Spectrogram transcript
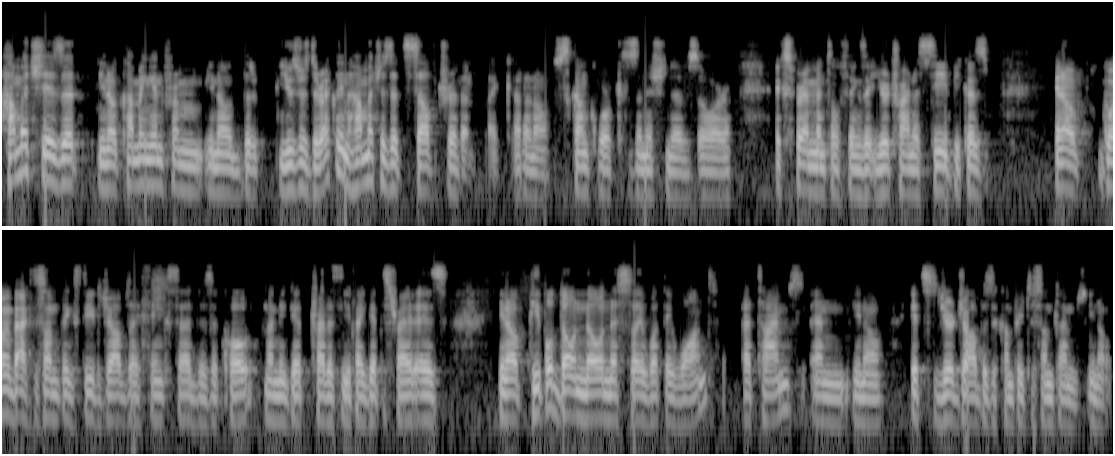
how much is it you know coming in from you know the users directly? And how much is it self-driven? Like i don't know skunk works initiatives or experimental things that you're trying to see? Because you know going back to something steve jobs i think said there's a quote let me get try to see if i get this right is you know, people don't know necessarily what they want at times, and you know, it's your job as a company to sometimes, you know,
